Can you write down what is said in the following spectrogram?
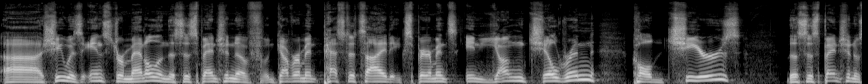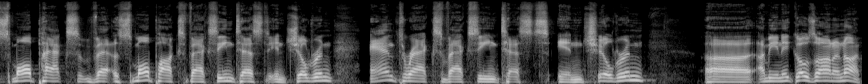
Uh, she was instrumental in the suspension of government pesticide experiments in young children called Cheers, the suspension of smallpox, va- smallpox vaccine tests in children, anthrax vaccine tests in children. Uh, I mean, it goes on and on.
